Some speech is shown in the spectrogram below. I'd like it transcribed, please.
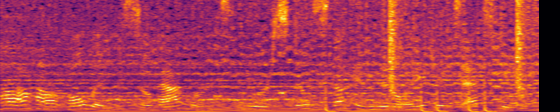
ha ha, Poland is so backwards. You are still stuck in Middle Ages XD.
